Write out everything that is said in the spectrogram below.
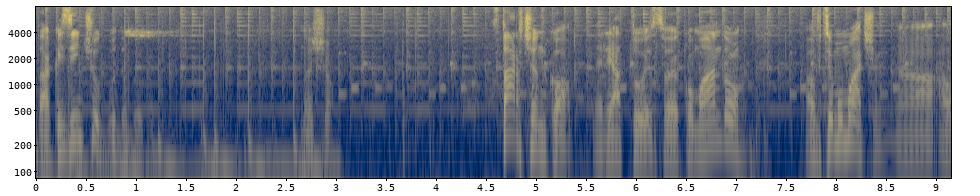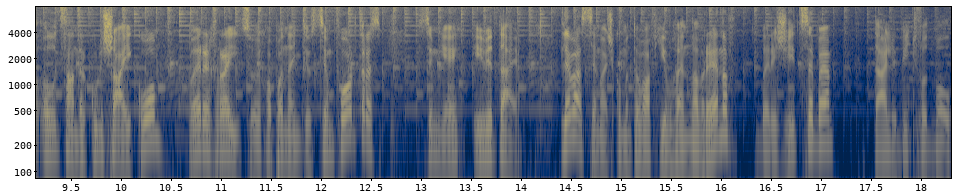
Так, і Зінчук буде бити. Ну що? Старченко рятує свою команду. В цьому матчі Олександр Кульша і Ко переграють своїх опонентів з цим Фортрес. З цим я їх і вітаю. Для вас цей матч коментував Євген Лавренов. Бережіть себе та любіть футбол.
